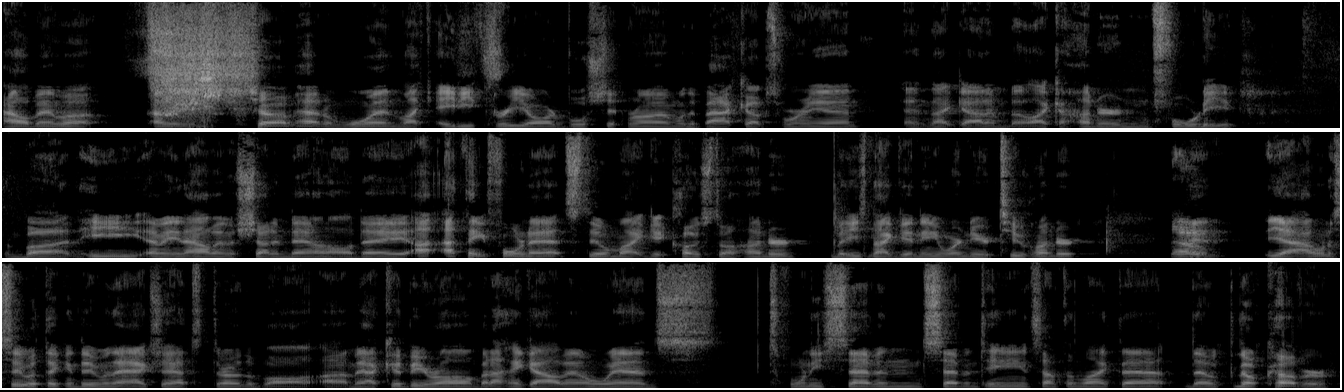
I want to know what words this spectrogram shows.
Alabama. I mean, Chubb had a one like 83 yard bullshit run when the backups were in, and that got him to like 140. But he, I mean, Alabama shut him down all day. I, I think Fournette still might get close to 100, but he's not getting anywhere near 200. No, And yeah, I want to see what they can do when they actually have to throw the ball. I mean, I could be wrong, but I think Alabama wins 27-17, something like that. They'll they'll cover.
